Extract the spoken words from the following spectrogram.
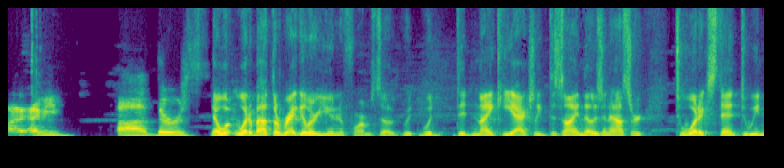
I, I mean, uh, there's now. What, what, about the regular uniforms though? Would, would, did Nike actually design those in house, or to what extent do we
